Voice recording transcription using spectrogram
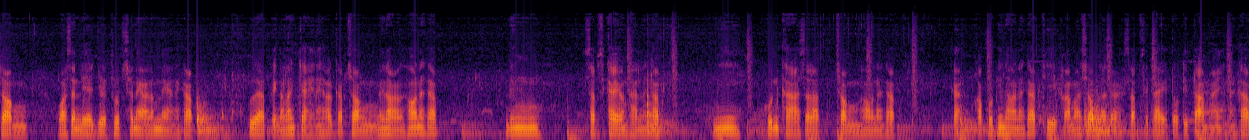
ช่องวาซันเดียยูทูบชาแนลน้ำแน่นะครับ เพื่อเป็นกำลังใจนะครับ กับช่องน้อยๆของเขานะครับดึงซับสไครต์ของท่านนะครับ มีคุณค่าสำหรับช่องเขานะครับก็ขอบคุณพี่น้องนะครับ ที่เข้ามาชมแล้วก็ซับสไครต์ตัวติดตามให้นะครับ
